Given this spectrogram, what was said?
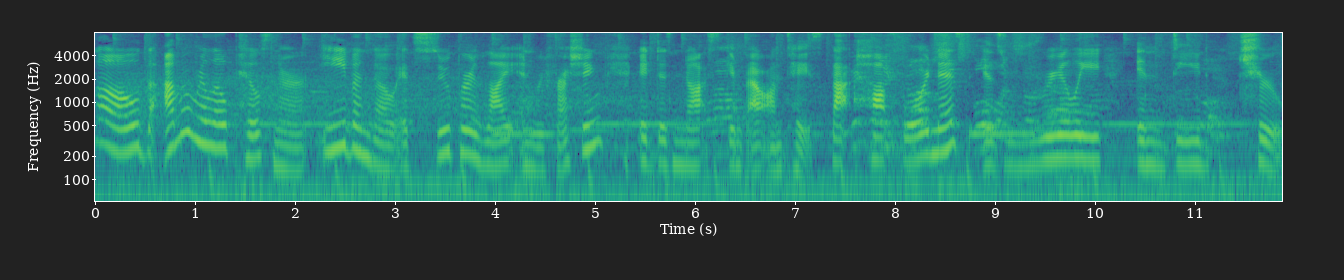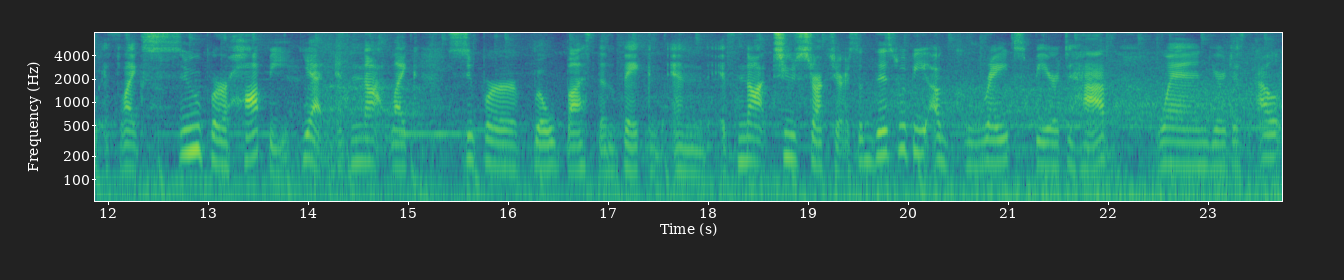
So the Amarillo Pilsner, even though it's super light and refreshing, it does not skimp out on taste. That hop forwardness is really indeed true. It's like super hoppy, yet it's not like super robust and thick and it's not too structured. So this would be a great beer to have when you're just out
